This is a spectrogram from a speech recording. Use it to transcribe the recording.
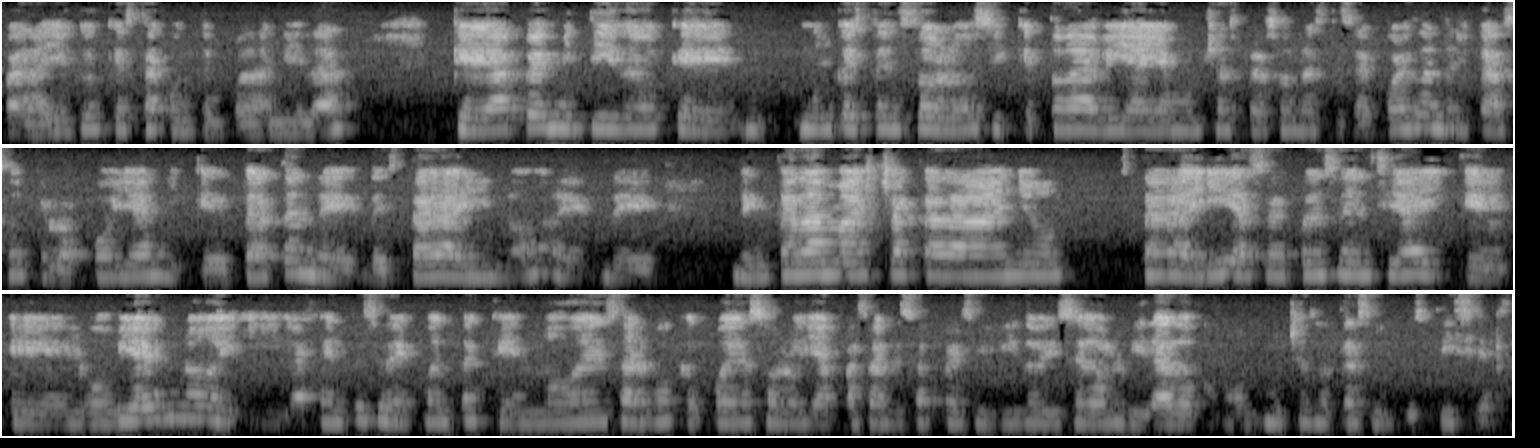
para yo creo que esta contemporaneidad que ha permitido que nunca estén solos y que todavía haya muchas personas que se acuerdan del caso, que lo apoyan y que tratan de, estar ahí, ¿no? De, de, en cada marcha, cada año, estar ahí, hacer presencia y que el, gobierno y, la gente se dé cuenta que no es algo que puede solo ya pasar desapercibido y ser olvidado como muchas otras injusticias.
